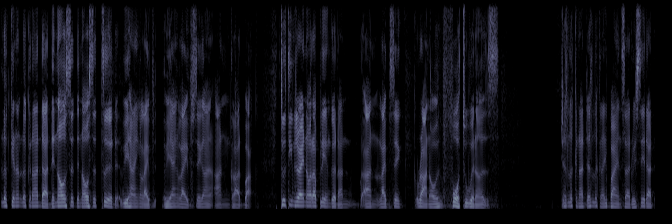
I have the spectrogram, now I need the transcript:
looking at looking at that, they now sit they now sit third behind Leip, behind Leipzig and, and Gladbach. Two teams right now that are playing good and and Leipzig ran out four two winners. Just looking at just looking at the Bayern side, we say that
